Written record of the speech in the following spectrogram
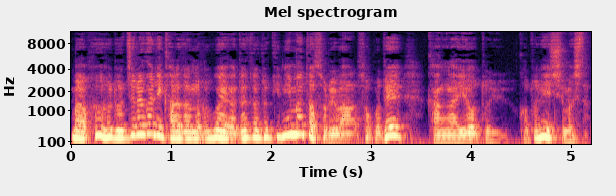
まあ、夫婦どちらかに体の不具合が出た時にまたそれはそこで考えようということにしました。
